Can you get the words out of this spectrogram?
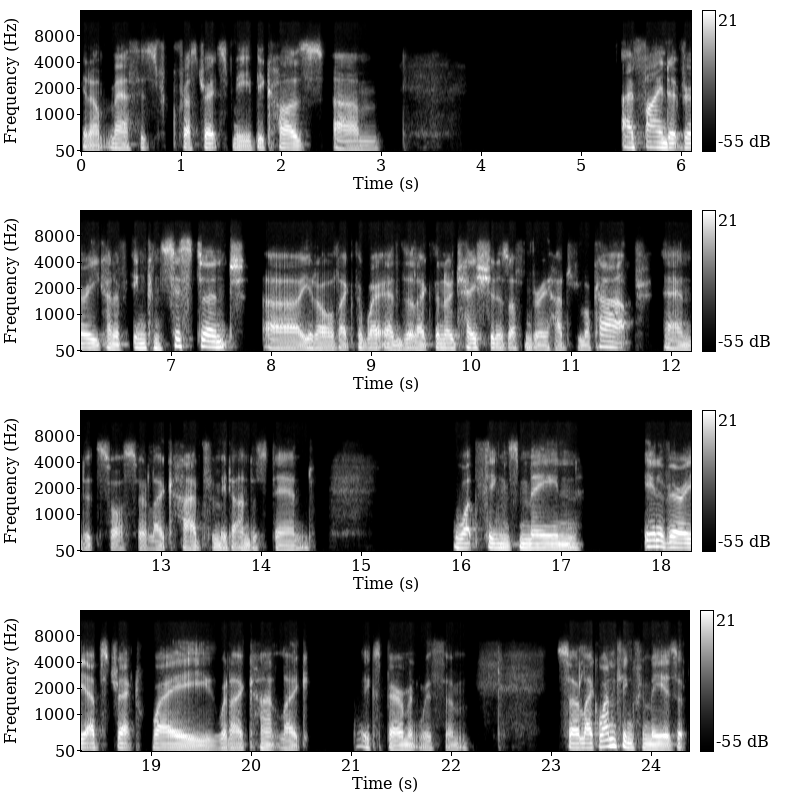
You know, math is frustrates me because um, I find it very kind of inconsistent. Uh, you know, like the way and the, like the notation is often very hard to look up, and it's also like hard for me to understand what things mean in a very abstract way when I can't like experiment with them. So, like one thing for me is it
